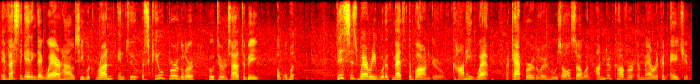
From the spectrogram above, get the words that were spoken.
Investigating their warehouse, he would run into a skilled burglar who turns out to be a woman. This is where he would have met the Bond girl, Connie Webb, a cat burglar who's also an undercover American agent.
